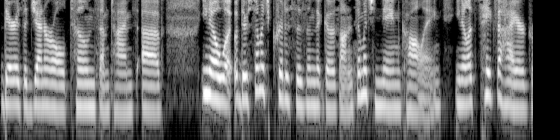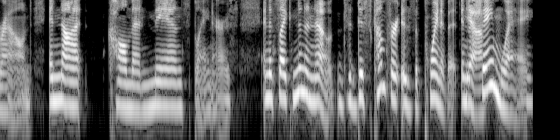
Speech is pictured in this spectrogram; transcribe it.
there is a general tone sometimes of, you know, there's so much criticism that goes on and so much name calling. You know, let's take the higher ground and not call men mansplainers. And it's like, no, no, no. The discomfort is the point of it. In Yeah. the same way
